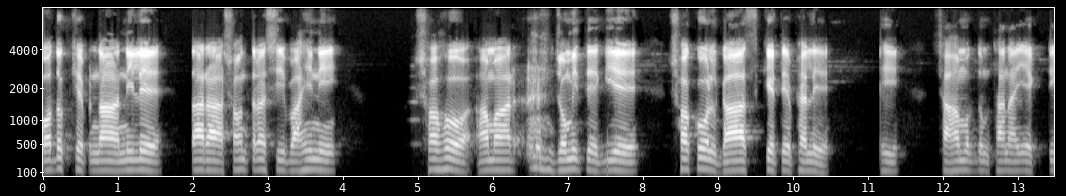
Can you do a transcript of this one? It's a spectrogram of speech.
পদক্ষেপ না নিলে তারা সন্ত্রাসী বাহিনী সহ আমার জমিতে গিয়ে সকল গাছ কেটে ফেলে। শাহমকদুম থানায় একটি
